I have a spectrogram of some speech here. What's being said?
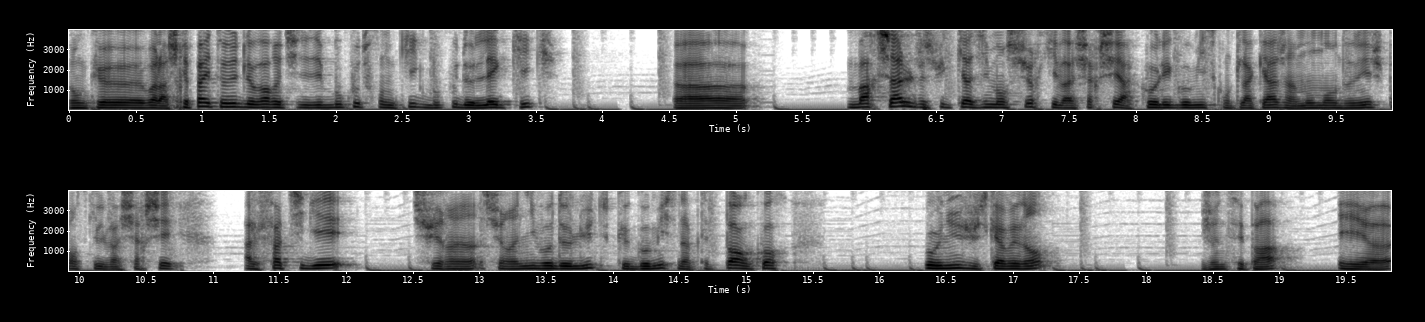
Donc voilà, je serais pas étonné de le voir utiliser beaucoup de front kick, beaucoup de leg kick. Euh, Marshall, je suis quasiment sûr qu'il va chercher à coller Gomis contre la cage à un moment donné. Je pense qu'il va chercher à le fatiguer sur un, niveau de lutte que Gomis n'a peut-être pas encore connu jusqu'à maintenant. Je ne sais pas. Et, euh,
